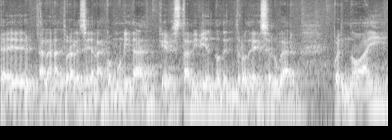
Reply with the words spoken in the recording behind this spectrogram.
eh, a la naturaleza y a la comunidad que está viviendo dentro de ese lugar, pues no hay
